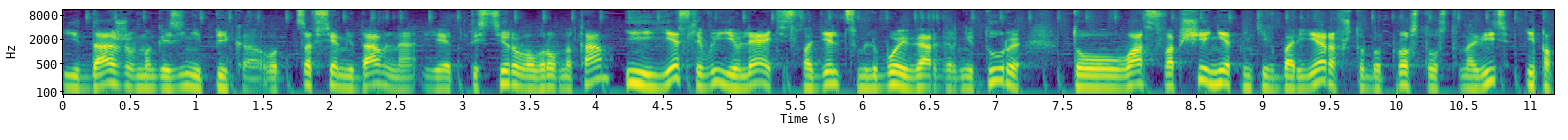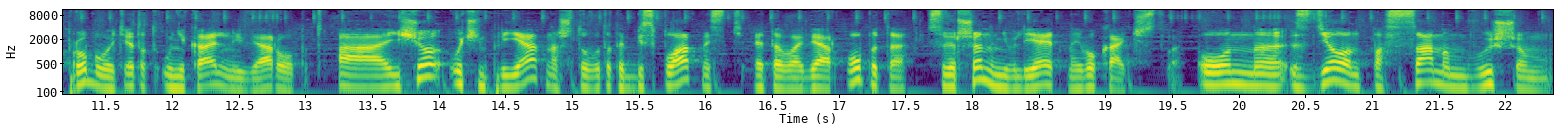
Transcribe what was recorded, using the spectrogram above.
и даже в магазине Пика. Вот совсем недавно я это тестировал ровно там. И если вы являетесь владельцем любой VR-гарнитуры, то у вас вообще нет никаких барьеров, чтобы просто установить и попробовать этот уникальный VR-опыт. А еще очень приятно, что вот эта бесплатность этого VR-опыта совершенно не влияет на его качество. Он э, сделан по самым высшим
